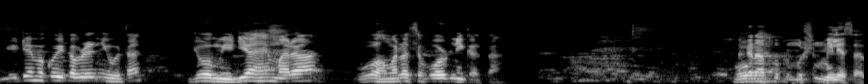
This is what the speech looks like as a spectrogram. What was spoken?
मीडिया में कोई कवरेज नहीं होता। जो मीडिया है हमारा वो हमारा सपोर्ट नहीं करता। अगर आपको प्रमोशन मिले सर।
